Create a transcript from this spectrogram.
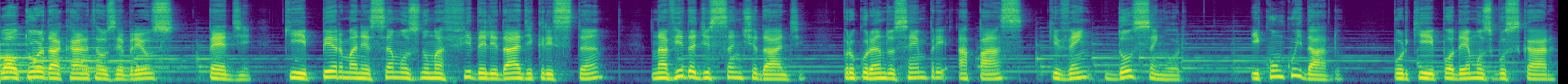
O autor da carta aos Hebreus pede que permaneçamos numa fidelidade cristã, na vida de santidade, procurando sempre a paz que vem do Senhor e com cuidado, porque podemos buscar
